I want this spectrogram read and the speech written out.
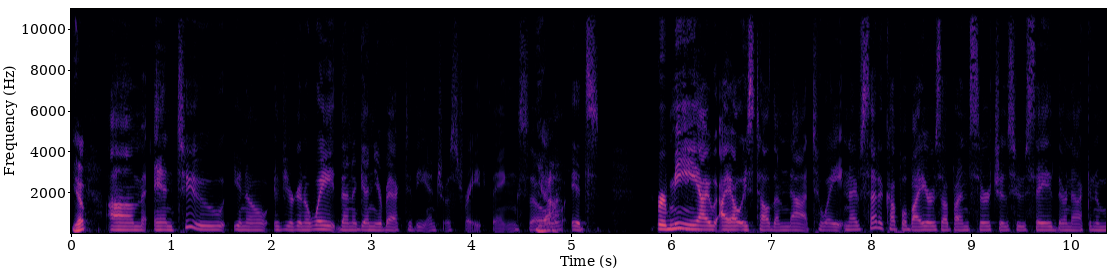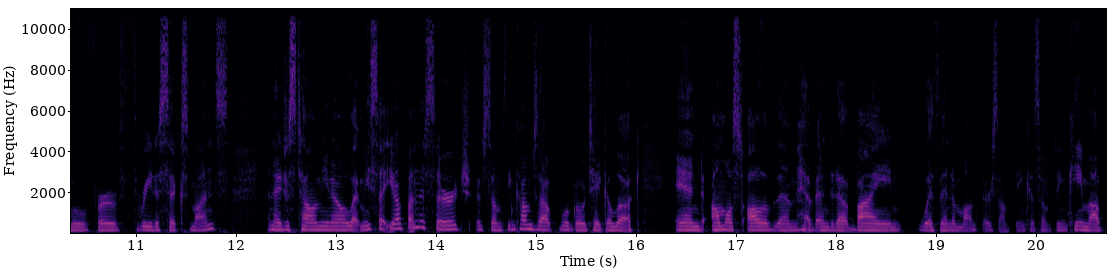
Yep. Um, and two, you know, if you're going to wait, then again, you're back to the interest rate thing. So Yeah. it's for me, I, I always tell them not to wait. And I've set a couple buyers up on searches who say they're not going to move for three to six months. And I just tell them, you know, let me set you up on the search. If something comes up, we'll go take a look. And almost all of them have ended up buying within a month or something because something came up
